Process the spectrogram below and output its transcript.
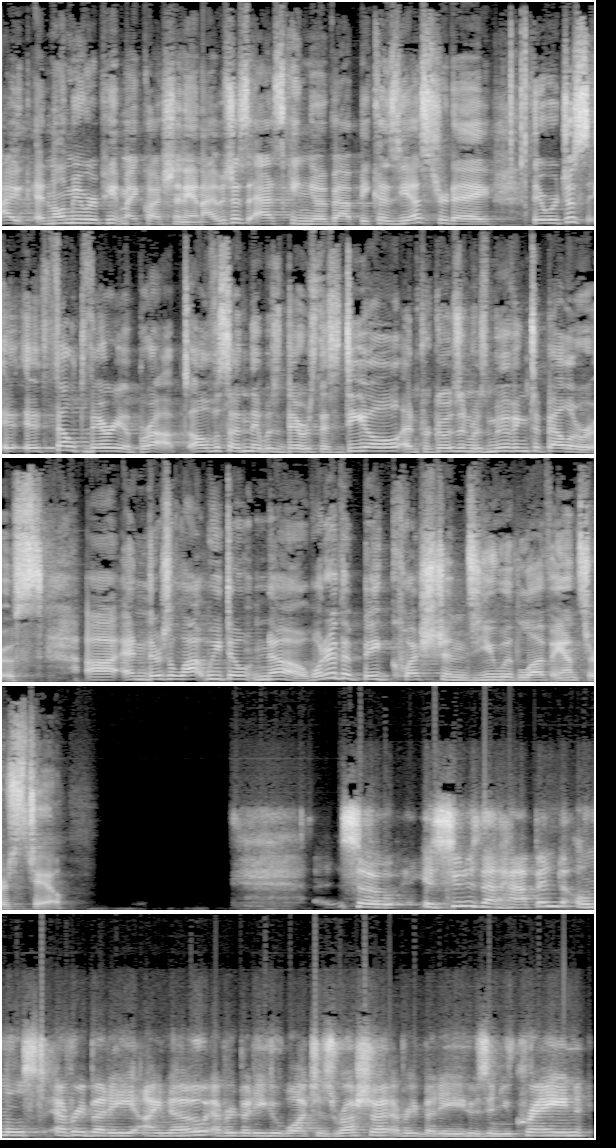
I, and let me repeat my question, Anne. I was just asking you about because yesterday there were just it, it, felt very abrupt. All of a sudden, there was there was this deal, and Prigozhin was moving to Belarus, uh, and there's a lot we don't know. What are the big questions you would love answers to? So as soon as that happened, almost everybody I know, everybody who watches Russia, everybody who's in Ukraine,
